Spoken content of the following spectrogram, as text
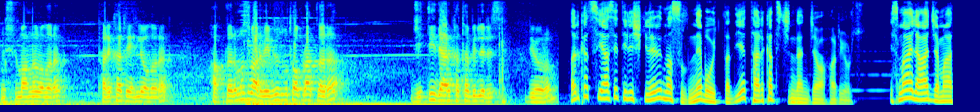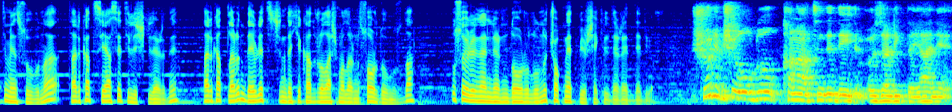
Müslümanlar olarak, tarikat ehli olarak haklarımız var ve biz bu topraklara ciddi değer katabiliriz diyorum. Tarikat siyaset ilişkileri nasıl, ne boyutta diye tarikat içinden cevap arıyoruz. İsmail Ağa cemaati mensubuna tarikat siyaset ilişkilerini, tarikatların devlet içindeki kadrolaşmalarını sorduğumuzda bu söylenenlerin doğruluğunu çok net bir şekilde reddediyor. Şöyle bir şey olduğu kanaatinde değilim. Özellikle yani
